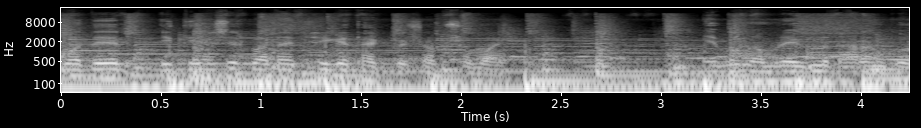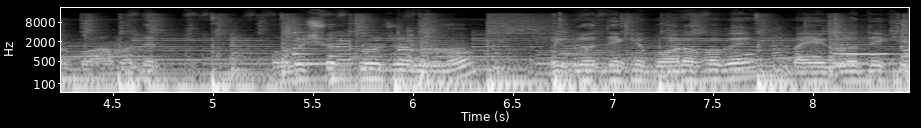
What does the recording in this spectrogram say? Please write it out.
আমাদের ইতিহাসের পাতায় থেকে থাকবে সব সময় এবং আমরা এগুলো ধারণ করব। আমাদের ভবিষ্যৎ প্রজন্ম এগুলো দেখে বড় হবে বা এগুলো দেখে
